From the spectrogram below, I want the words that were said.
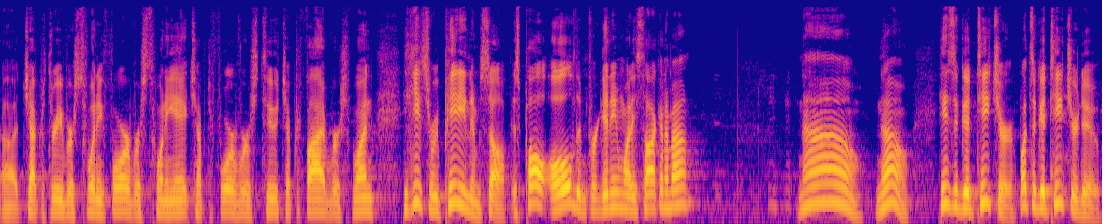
uh, chapter 3, verse 24, verse 28, chapter 4, verse 2, chapter 5, verse 1. He keeps repeating himself. Is Paul old and forgetting what he's talking about? No, no. He's a good teacher. What's a good teacher do?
